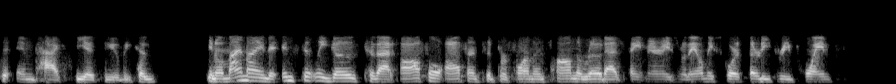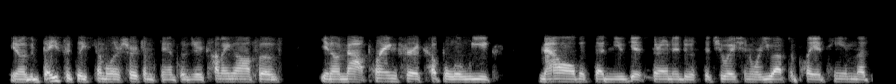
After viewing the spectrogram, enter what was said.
to impact CSU? Because, you know, in my mind it instantly goes to that awful offensive performance on the road at St. Mary's where they only scored 33 points. You know, basically similar circumstances. You're coming off of you know, not playing for a couple of weeks. Now all of a sudden you get thrown into a situation where you have to play a team that's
